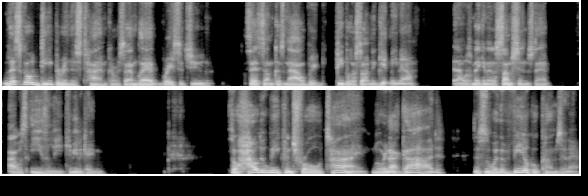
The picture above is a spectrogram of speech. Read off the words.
Let's go deeper in this time conversation. I'm glad, Grace, that you said something because now people are starting to get me now. And I was making assumptions that I was easily communicating. So, how do we control time? Well, we're not God. This is where the vehicle comes in at.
